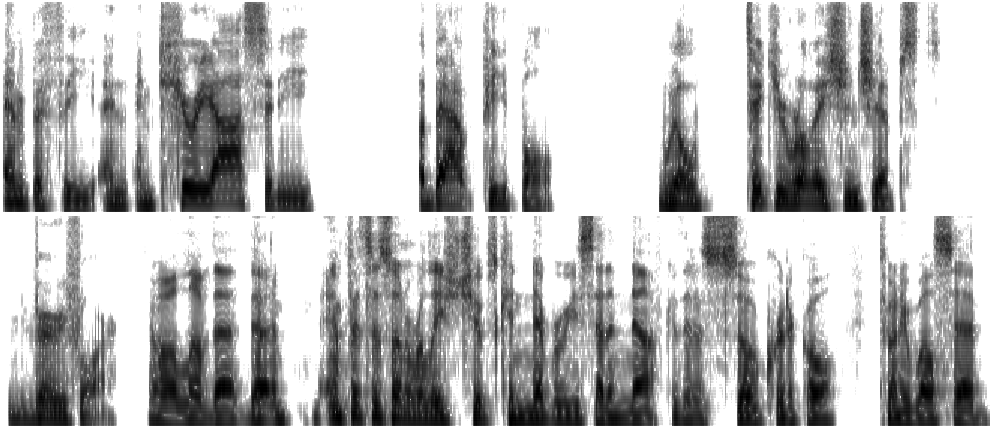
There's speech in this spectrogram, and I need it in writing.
empathy and, and curiosity about people will take your relationships very far. Oh, I love that. That emphasis on relationships can never be said enough because that is so critical. Tony, well said.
